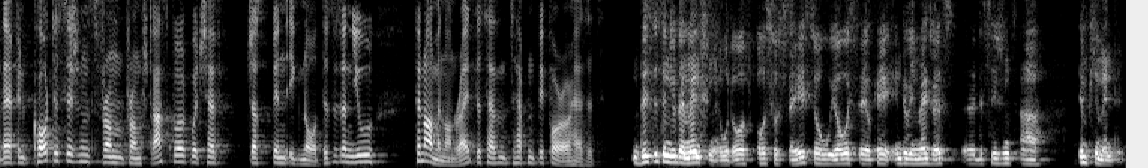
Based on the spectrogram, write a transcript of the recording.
There have been court decisions from, from Strasbourg which have just been ignored. This is a new phenomenon, right? This hasn't happened before, or has it? This is a new dimension, I would also say. So we always say, okay, interim measures uh, decisions are implemented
